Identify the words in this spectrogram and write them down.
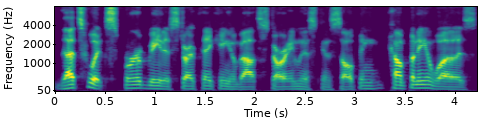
that's what spurred me to start thinking about starting this consulting company was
